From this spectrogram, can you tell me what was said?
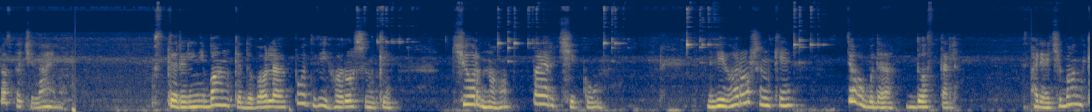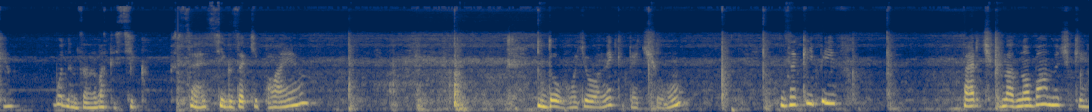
розпочинаємо. В стерильні банки додаю по дві горошинки чорного перчику. Дві горошинки, цього буде досталь. Гарячі банки будемо заливати сік. Все, сік закипає. Довго його не кипячу. Закипів. Перчик на дно баночки,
